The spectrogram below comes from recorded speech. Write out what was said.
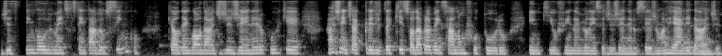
Desenvolvimento Sustentável 5, que é o da igualdade de gênero, porque a gente acredita que só dá para pensar num futuro em que o fim da violência de gênero seja uma realidade.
